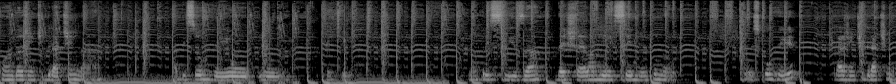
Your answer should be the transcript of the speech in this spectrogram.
quando a gente gratinar absorver o, o não precisa deixar ela amolecer muito não. Vou escorrer para a gente gratinar.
